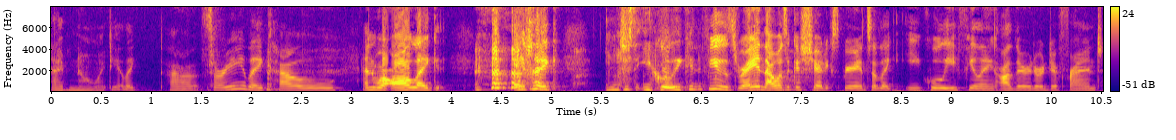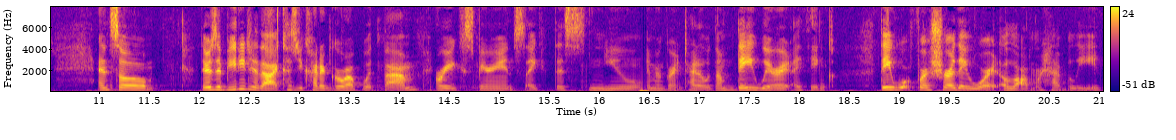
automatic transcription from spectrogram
"I have no idea." Like, uh, sorry, like how? And we're all like, like just equally confused, right? And that was like a shared experience of like equally feeling othered or different. And so there's a beauty to that because you kind of grow up with them or you experience like this new immigrant title with them. They wear it, I think. They were for sure they wore it a lot more heavily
